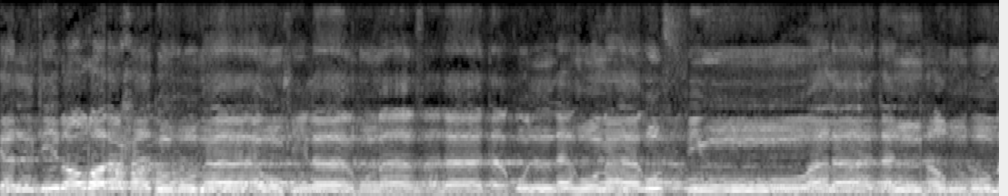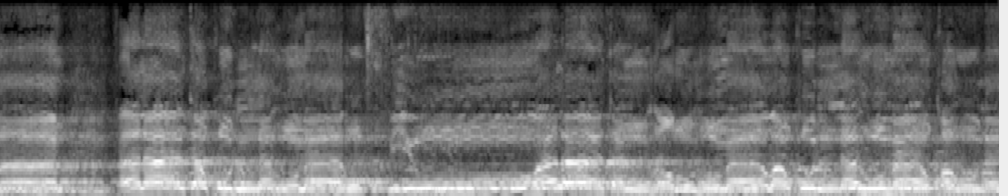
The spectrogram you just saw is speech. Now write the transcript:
عندك الكبر أحدهما أو كلاهما فلا تقل لهما أف ولا تنهرهما فلا تقل لهما أف ولا تنهرهما وقل لهما قولا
